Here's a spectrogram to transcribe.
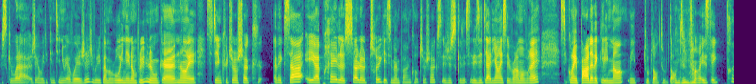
parce que voilà, j'ai envie de continuer à voyager, je voulais pas me ruiner non plus. Donc, euh, non, et c'était une culture choc avec ça. Et après, le seul autre truc, et c'est même pas un culture shock, c'est juste que c'est les Italiens, et c'est vraiment vrai, c'est quand ils parlent avec les mains, mais tout le temps, tout le temps, tout le temps. Et c'est trop,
